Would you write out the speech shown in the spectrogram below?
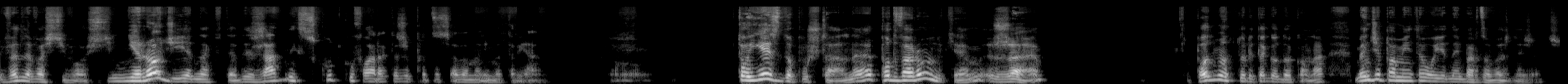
wedle właściwości nie rodzi jednak wtedy żadnych skutków o charakterze procesowym ani materialnym. To jest dopuszczalne pod warunkiem, że podmiot, który tego dokona, będzie pamiętał o jednej bardzo ważnej rzeczy.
